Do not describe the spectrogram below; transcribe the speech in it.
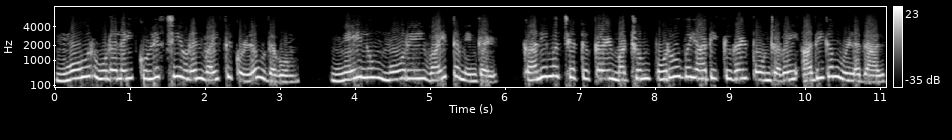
மோர் உடலை குளிர்ச்சியுடன் வைத்துக் கொள்ள உதவும். மேலும் மோரில் வைட்டமின்கள் கனிமச்சத்துக்கள் மற்றும் புரோபயாட்டிக்குகள் போன்றவை அதிகம் உள்ளதால்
